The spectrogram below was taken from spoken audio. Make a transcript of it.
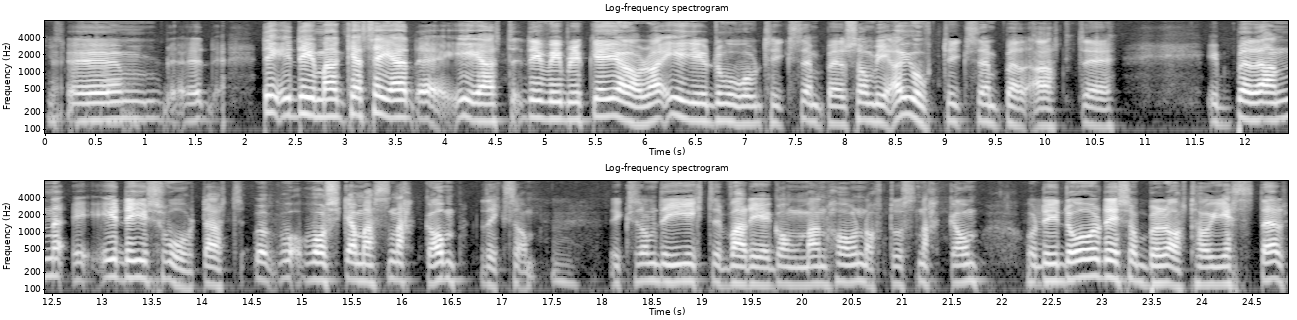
det. Ehm, det, det man kan säga eh, är att det vi brukar göra är ju då till exempel som vi har gjort till exempel att eh, ibland är det ju svårt att vad ska man snacka om liksom. Mm. Liksom det inte varje gång man har något att snacka om. Och Mm. det är då det är så bra att ha gäster.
